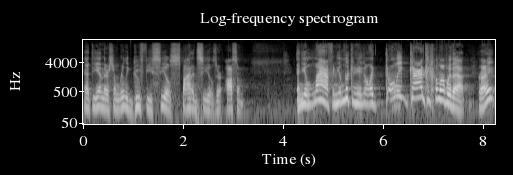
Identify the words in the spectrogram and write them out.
at the end there's some really goofy seals, spotted seals. They're awesome. And you laugh and you look at me and you go, like, only God could come up with that, right?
